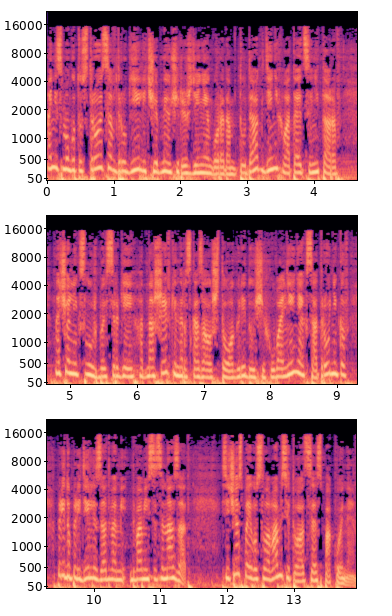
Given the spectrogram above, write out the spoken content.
Они смогут устроиться в другие лечебные учреждения города, туда, где не хватает санитаров. Начальник службы Сергей Одношевкин рассказал, что о грядущих увольнениях сотрудников предупредили за два, два месяца назад. Сейчас, по его словам, ситуация спокойная.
